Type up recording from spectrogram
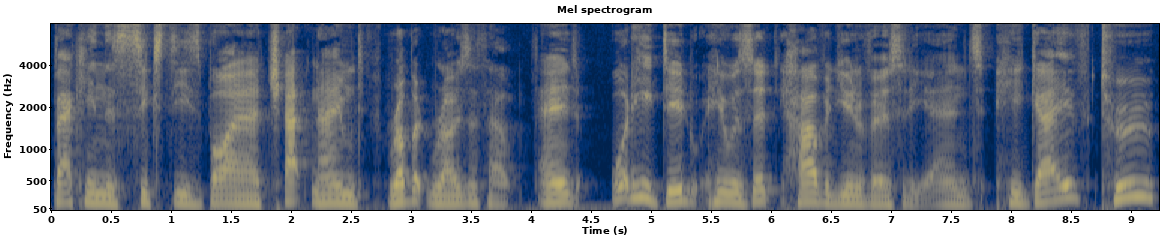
back in the 60s by a chap named Robert Rosenthal. And what he did, he was at Harvard University and he gave two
